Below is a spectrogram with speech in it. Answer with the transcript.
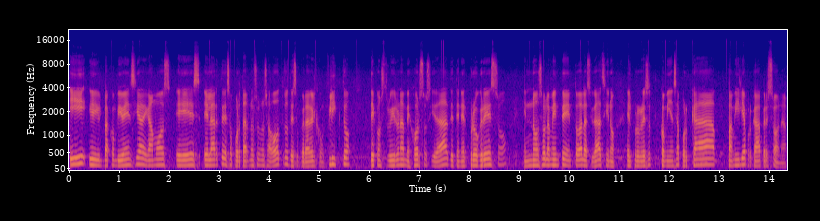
Y, y, la convivencia, digamos, es el arte de soportarnos unos a otros, de superar el conflicto, de construir una mejor sociedad, de tener progreso, no solamente en toda la ciudad, sino el progreso comienza por cada familia, por cada persona.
